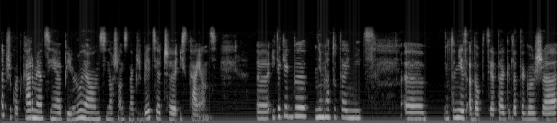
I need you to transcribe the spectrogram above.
na przykład karmiąc je, pilnując, nosząc na grzbiecie czy iskając. E, I tak jakby nie ma tutaj nic, e, no to nie jest adopcja, tak? Dlatego, że e,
